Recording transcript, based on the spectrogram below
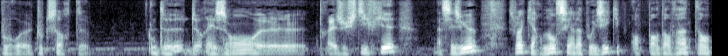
pour euh, toutes sortes de, raisons euh, très justifiées à ses yeux. C'est vrai qu'il a renoncé à la poésie, qui en- pendant 20 ans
